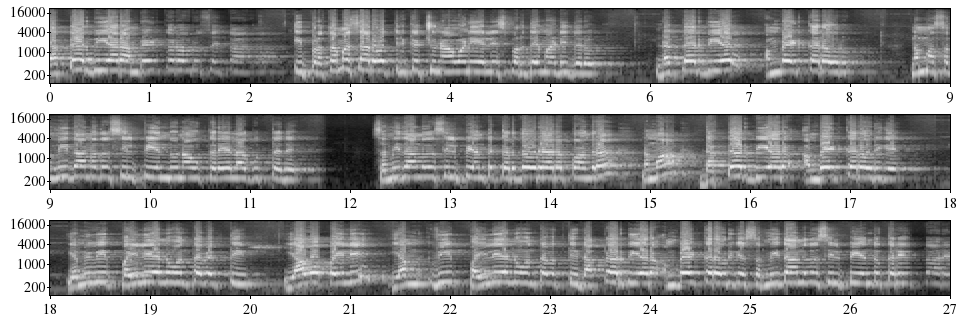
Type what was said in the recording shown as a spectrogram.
ಡಾಕ್ಟರ್ ಬಿ ಆರ್ ಅಂಬೇಡ್ಕರ್ ಅವರು ಸಹಿತ ಈ ಪ್ರಥಮ ಸಾರ್ವತ್ರಿಕ ಚುನಾವಣೆಯಲ್ಲಿ ಸ್ಪರ್ಧೆ ಮಾಡಿದ್ದರು. ಡಾಕ್ಟರ್ ಬಿ ಆರ್ ಅಂಬೇಡ್ಕರ್ ಅವರು, ನಮ್ಮ ಸಂವಿಧಾನದ ಶಿಲ್ಪಿ ಎಂದು ನಾವು ಕರೆಯಲಾಗುತ್ತದೆ. ಸಂವಿಧಾನದ ಶಿಲ್ಪಿ ಅಂತ ಕರೆದವ್ರು ಯಾರಪ್ಪ ಅಂದ್ರೆ ನಮ್ಮ ಡಾಕ್ಟರ್ ಬಿ ಆರ್ ಅಂಬೇಡ್ಕರ್ ಅವರಿಗೆ ಎಂ ವಿ ಪೈಲಿ ಅನ್ನುವಂಥ ವ್ಯಕ್ತಿ. ಯಾವ ಪೈಲಿ? ಎಂ ವಿ ಪೈಲಿ ಅನ್ನುವಂಥ ವ್ಯಕ್ತಿ ಡಾಕ್ಟರ್ ಬಿ ಆರ್ ಅಂಬೇಡ್ಕರ್ ಅವರಿಗೆ ಸಂವಿಧಾನದ ಶಿಲ್ಪಿ ಎಂದು ಕರೆಯುತ್ತಾರೆ.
